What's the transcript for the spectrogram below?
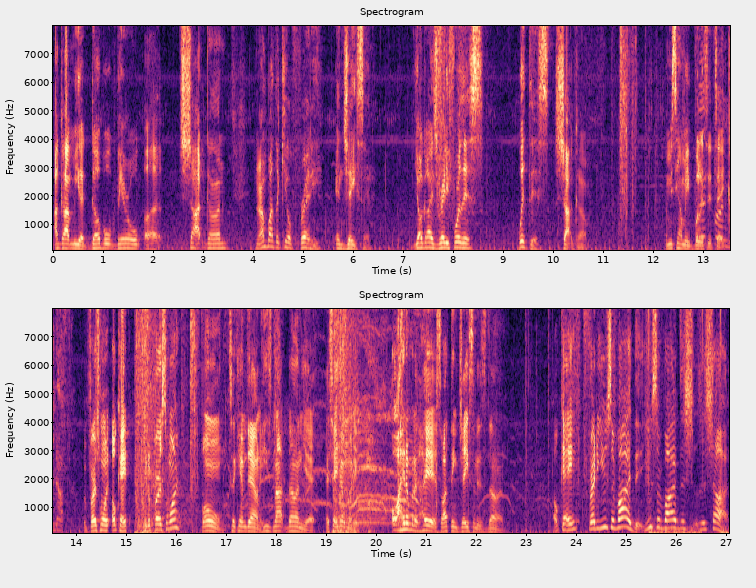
I got me a double barrel uh, shotgun. And I'm about to kill Freddy and Jason. Y'all guys ready for this? with this shotgun. Let me see how many bullets it take. The first one, okay, get the first one. Boom, took him down. He's not done yet. Let's hit him with it. Oh, I hit him in the head, so I think Jason is done. Okay, Freddy, you survived it. You survived the, sh the shot.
